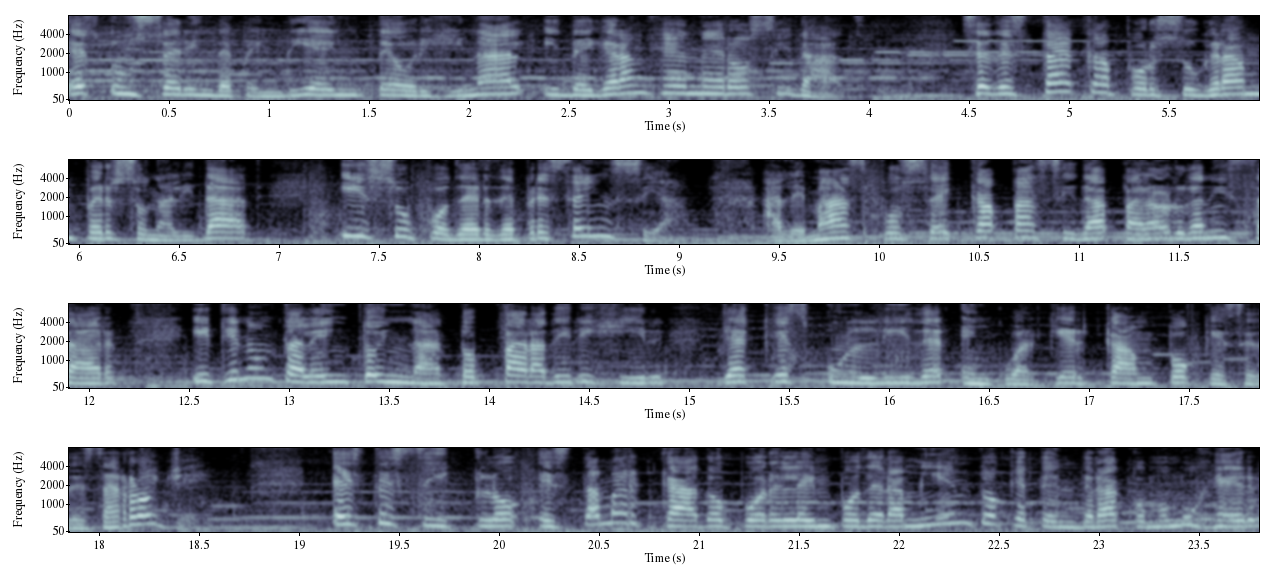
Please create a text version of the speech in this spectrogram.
Es un ser independiente, original y de gran generosidad. Se destaca por su gran personalidad y su poder de presencia. Además posee capacidad para organizar y tiene un talento innato para dirigir ya que es un líder en cualquier campo que se desarrolle. Este ciclo está marcado por el empoderamiento que tendrá como mujer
